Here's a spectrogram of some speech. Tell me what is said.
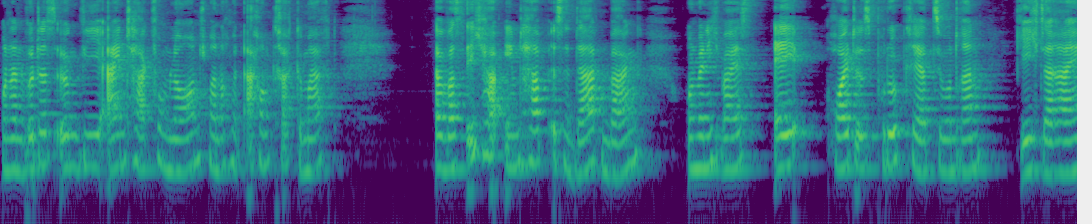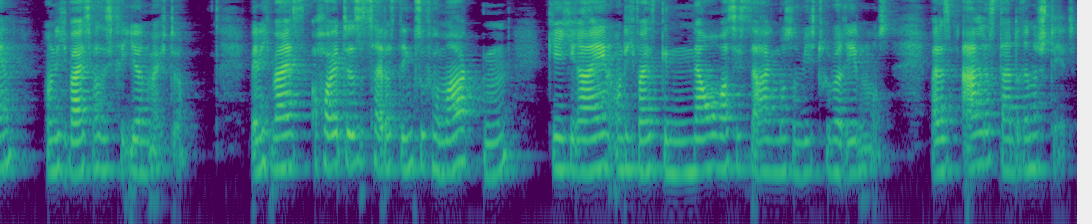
Und dann wird das irgendwie einen Tag vom Launch mal noch mit Ach und Krach gemacht. Aber was ich hab, eben habe, ist eine Datenbank. Und wenn ich weiß, ey, heute ist Produktkreation dran, gehe ich da rein und ich weiß, was ich kreieren möchte. Wenn ich weiß, heute ist es Zeit, das Ding zu vermarkten, gehe ich rein und ich weiß genau, was ich sagen muss und wie ich drüber reden muss. Weil das alles da drinne steht.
